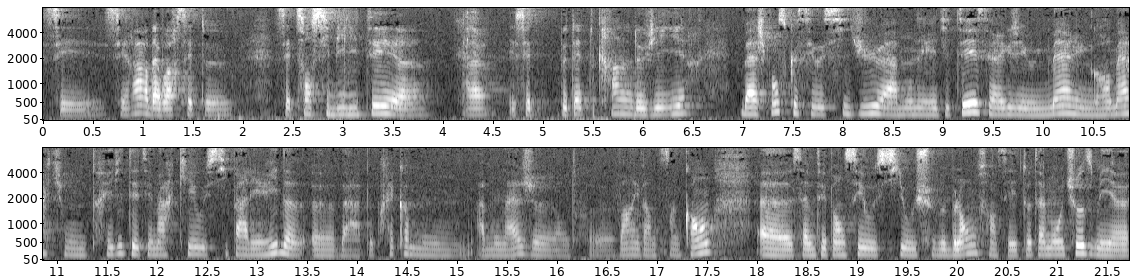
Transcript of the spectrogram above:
c'est rare d'avoir cette, cette sensibilité et cette peut-être crainte de vieillir bah, je pense que c'est aussi dû à mon hérédité. C'est vrai que j'ai eu une mère et une grand-mère qui ont très vite été marquées aussi par les rides, euh, bah, à peu près comme à mon âge, euh, entre 20 et 25 ans. Euh, ça me fait penser aussi aux cheveux blancs, enfin, c'est totalement autre chose, mais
